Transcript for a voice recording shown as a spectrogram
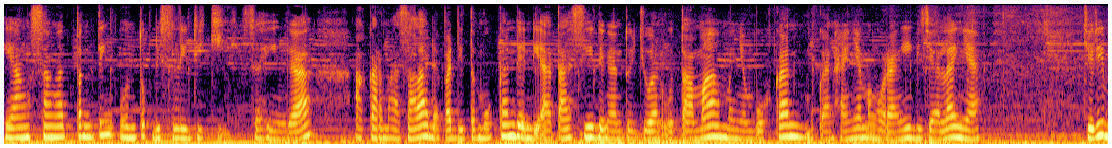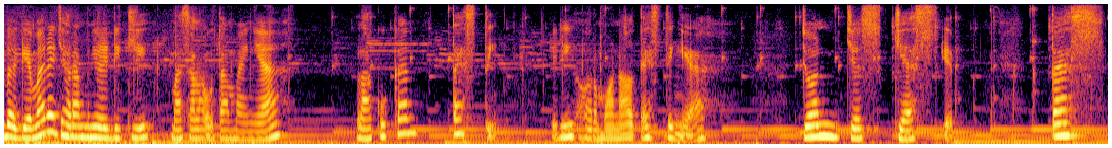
yang sangat penting untuk diselidiki sehingga akar masalah dapat ditemukan dan diatasi dengan tujuan utama menyembuhkan bukan hanya mengurangi gejalanya. Jadi bagaimana cara menyelidiki masalah utamanya? Lakukan testing. Jadi hormonal testing ya. Don't just guess it. Test,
